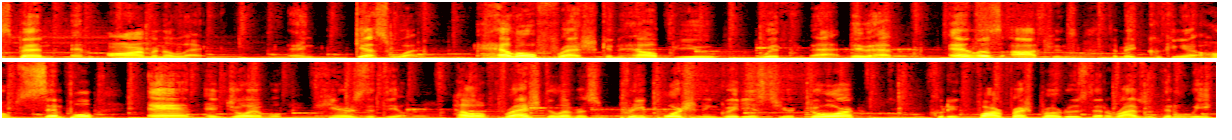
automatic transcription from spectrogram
spend an arm and a leg. And guess what? HelloFresh can help you with that. They have endless options to make cooking at home simple and enjoyable. Here's the deal HelloFresh delivers pre portioned ingredients to your door, including farm fresh produce that arrives within a week,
